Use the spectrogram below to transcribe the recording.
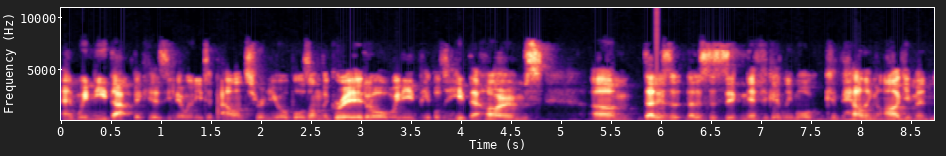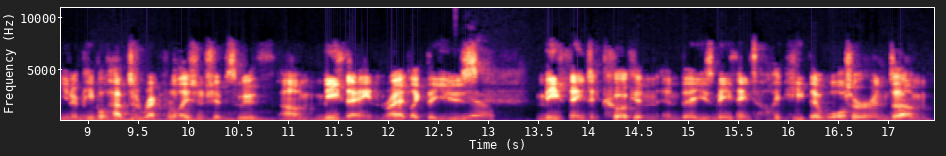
and we need that because you know we need to balance renewables on the grid, or we need people to heat their homes, um, that is a, that is a significantly more compelling argument. You know, people have direct relationships with um, methane, right? Like they use yeah. methane to cook, and, and they use methane to heat their water, and um,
